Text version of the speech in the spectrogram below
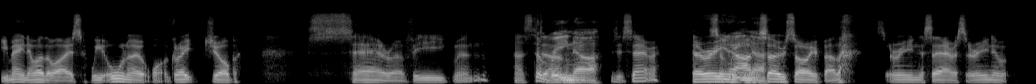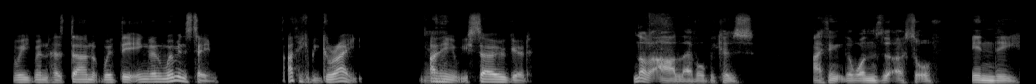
You may know otherwise. We all know what a great job Sarah Wiegman has done. Sarina. Is it Sarah? Sarina. I'm so sorry about that. Sarina, Sarah, Sarina Wiegman has done with the England women's team. I think it'd be great. I think it'd be so good. not at our level because I think the ones that are sort of in the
